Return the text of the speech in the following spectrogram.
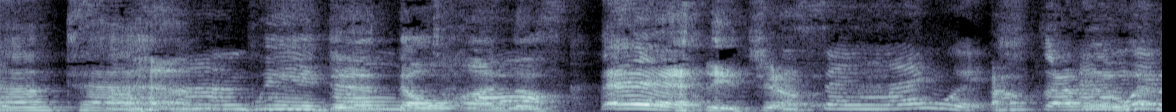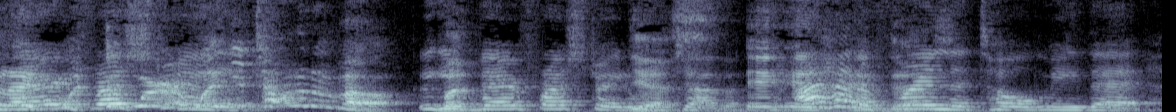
Sometimes, we, just don't don't, understand each the other. same language. I'm trying And we what, get like, very what the word? What are you talking about? We But get very frustrated Yes, with each other. it- it- I had a friend does. that told me that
